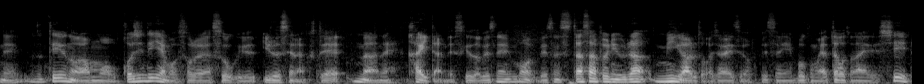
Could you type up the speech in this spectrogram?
ね、っていうのはもう個人的にはもうそれはすごく許せなくてまあね書いたんですけど別にもう別にスタサプに恨みがあるとかじゃないですよ。別に僕もやったことないですし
